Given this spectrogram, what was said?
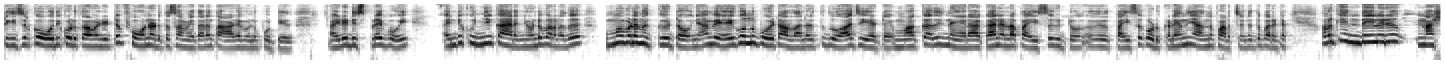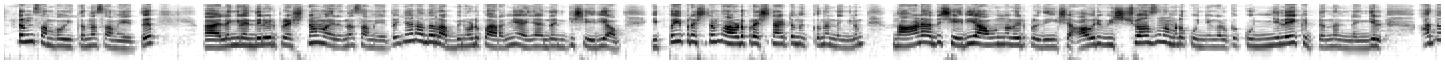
ടീച്ചർക്ക് ഓതി കൊടുക്കാൻ വേണ്ടിയിട്ട് ഫോൺ എടുത്ത സമയത്താണ് താഴെ വീണ് പൊട്ടിയത്. അതിന്റെ ഡിസ്പ്ലേ പോയി. എന്റെ കുഞ്ഞ് കരഞ്ഞോണ്ട് പറഞ്ഞത് ഉമ്മ ഇവിടെ നിൽക്ക് കേട്ടോ ഞാൻ വേഗം ഒന്ന് പോയിട്ട് അള്ളാന്റെ അടുത്ത് ദുവാ ചെയ്യട്ടെ. ഉമ്മക്ക് അത് നേരാക്കാനുള്ള പൈസ കിട്ടുമോ പൈസ കൊടുക്കണേന്ന് ഞാൻ ഒന്ന് അടുത്ത് പറയട്ടെ. അവർക്ക് എന്തെങ്കിലും ഒരു നഷ്ടം സംഭവിക്കുന്ന സമയത്ത് അല്ലെങ്കിൽ എന്തെങ്കിലും ഒരു പ്രശ്നം വരുന്ന സമയത്ത് ഞാൻ അത് റബ്ബിനോട് പറഞ്ഞു കഴിഞ്ഞാൽ അത് എനിക്ക് ശരിയാവും. ഇപ്പോൾ ഈ പ്രശ്നം അവിടെ പ്രശ്നമായിട്ട് നിൽക്കുന്നുണ്ടെങ്കിലും നാളെ അത് ശരിയാവും എന്നുള്ളൊരു പ്രതീക്ഷ ആ ഒരു വിശ്വാസം നമ്മുടെ കുഞ്ഞുങ്ങൾക്ക് കുഞ്ഞിലേ കിട്ടുന്നുണ്ടെങ്കിൽ അത്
